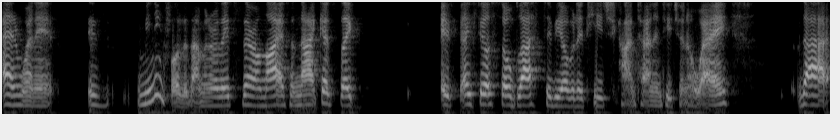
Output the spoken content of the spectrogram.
and when it is meaningful to them and relates to their own lives and that gets like it, i feel so blessed to be able to teach content and teach in a way that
